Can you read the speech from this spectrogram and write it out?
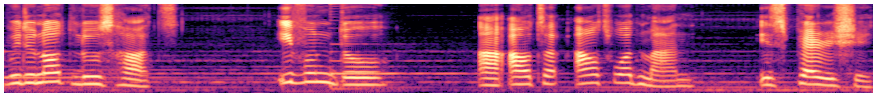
we do not lose heart, even though our outer, outward man is perishing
